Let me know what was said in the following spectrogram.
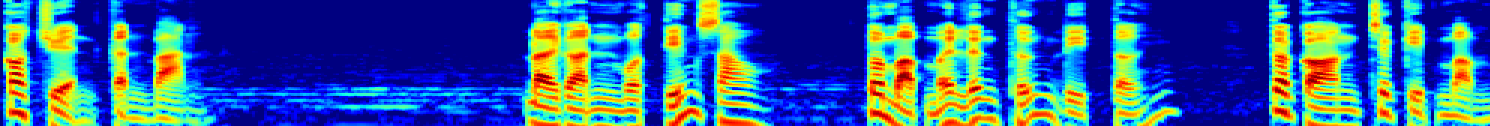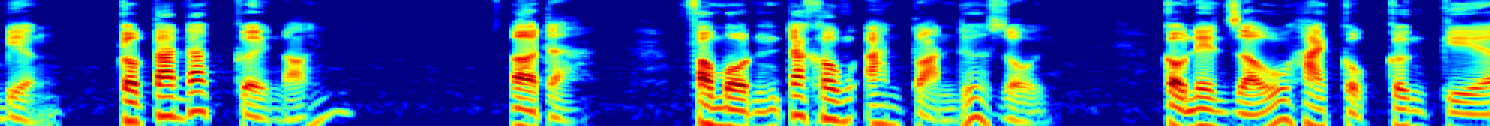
Có chuyện cần bàn. Đợi gần một tiếng sau, Tôi mập mới lưng thứng đi tới. Tôi còn chưa kịp mở miệng, Cậu ta đã cười nói Ờ à Phòng một đã không an toàn nữa rồi. Cậu nên giấu hai cục cưng kia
